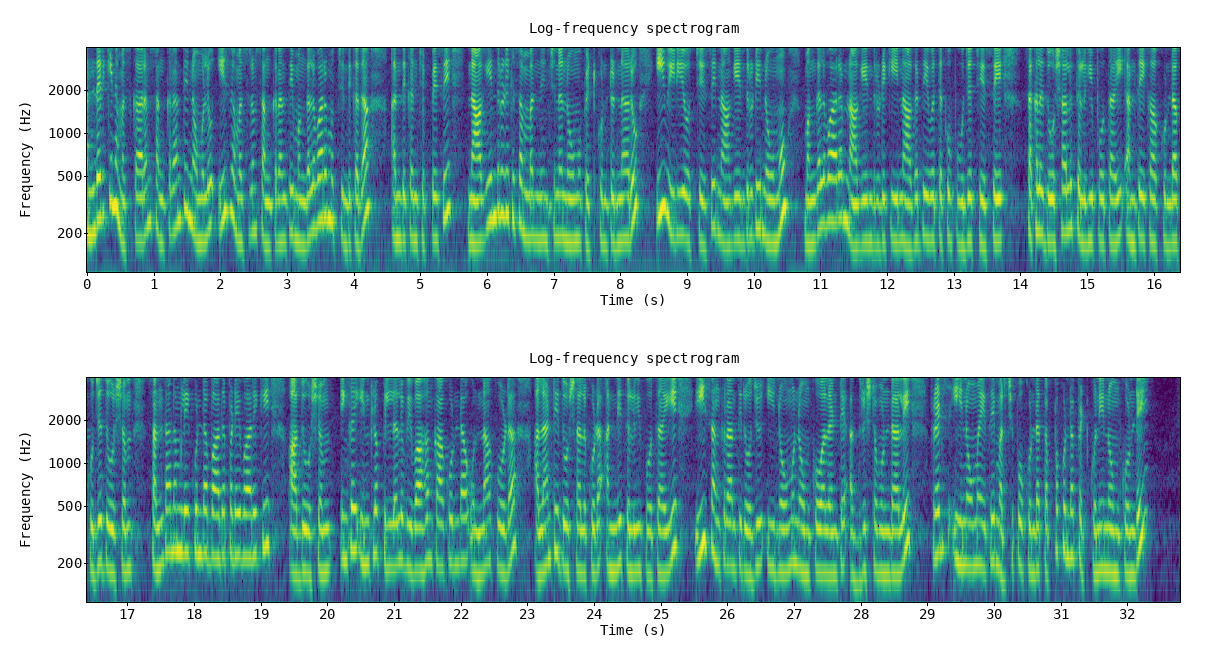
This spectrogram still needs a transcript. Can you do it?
అందరికీ నమస్కారం. సంక్రాంతి నోములు ఈ సంవత్సరం సంక్రాంతి మంగళవారం వచ్చింది కదా? అందుకని చెప్పేసి నాగేంద్రుడికి సంబంధించిన నోము పెట్టుకుంటున్నారు. ఈ వీడియో వచ్చేసి నాగేంద్రుడి నోము. మంగళవారం నాగేంద్రుడికి నాగదేవతకు పూజ చేసే సకల దోషాలు తొలగిపోతాయి. అంతేకాకుండా కుజ దోషం సంతానం లేకుండా బాధపడే వారికి ఆ దోషం ఇంకా ఇంట్లో పిల్లలు వివాహం కాకుండా ఉన్నా కూడా అలాంటి దోషాలు కూడా అన్నీ తొలగిపోతాయి. ఈ సంక్రాంతి రోజు ఈ నోము నోముకోవాలంటే అదృష్టం ఉండాలి. ఫ్రెండ్స్ ఈ నోము అయితే మర్చిపోకుండా తప్పకుండా పెట్టుకుని నోముకోండి.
